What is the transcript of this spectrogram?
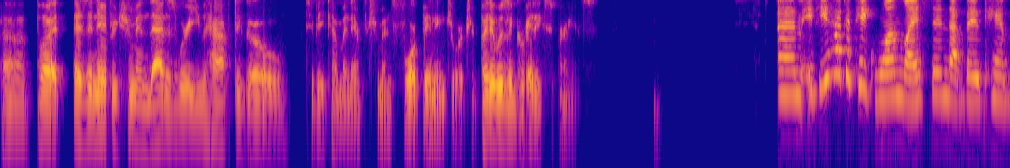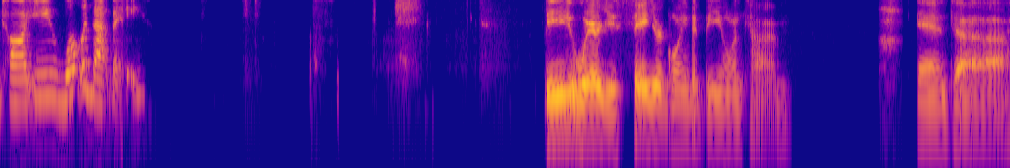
Uh, but as an infantryman that is where you have to go to become an infantryman fort benning georgia. But it was a great experience. Um, if you had to pick one lesson that boot camp taught you what would that be be where you say you're going to be on time. And uh,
